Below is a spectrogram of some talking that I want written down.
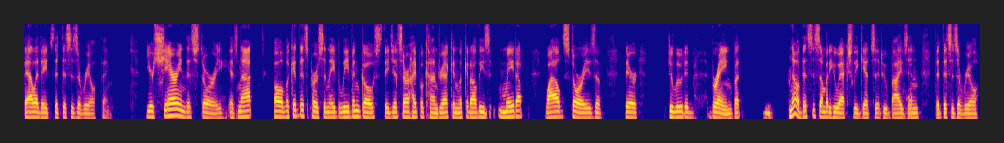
validates that this is a real thing. You're sharing this story. It's not, oh, look at this person. They believe in ghosts. They just are hypochondriac and look at all these made up wild stories of their deluded brain. But mm. no, this is somebody who actually gets it, who buys in that this is a real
